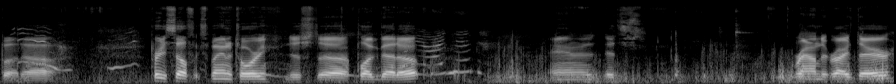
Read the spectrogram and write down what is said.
but uh, pretty self-explanatory. Just uh, plug that up and it's ground it right there.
